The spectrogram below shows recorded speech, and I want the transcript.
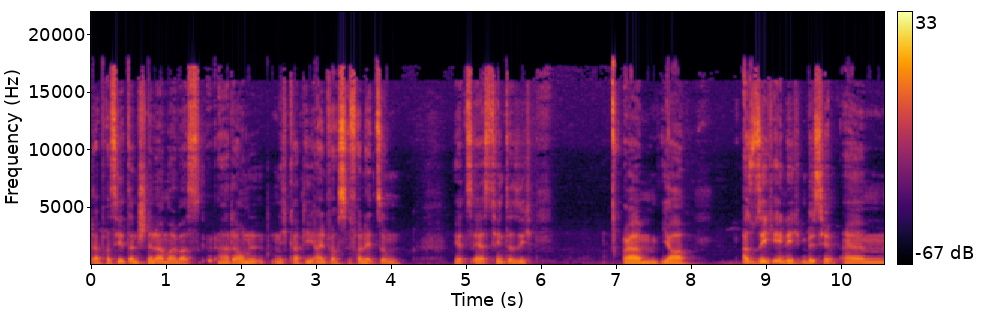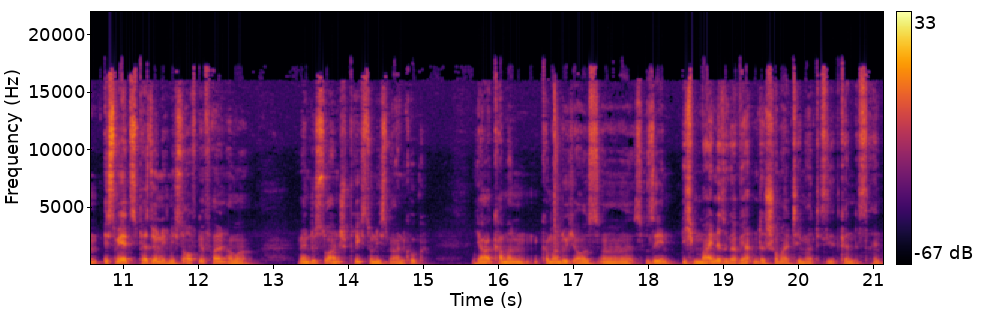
Da passiert dann schneller mal was. Hat auch nicht gerade die einfachste Verletzung jetzt erst hinter sich. Ähm, ja, also sehe ich ähnlich ein bisschen. Ähm, ist mir jetzt persönlich nicht so aufgefallen, aber wenn du es so ansprichst und ich es mir angucke, ja, kann man, kann man durchaus äh, so sehen. Ich meine sogar, wir hatten das schon mal thematisiert, kann das sein?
